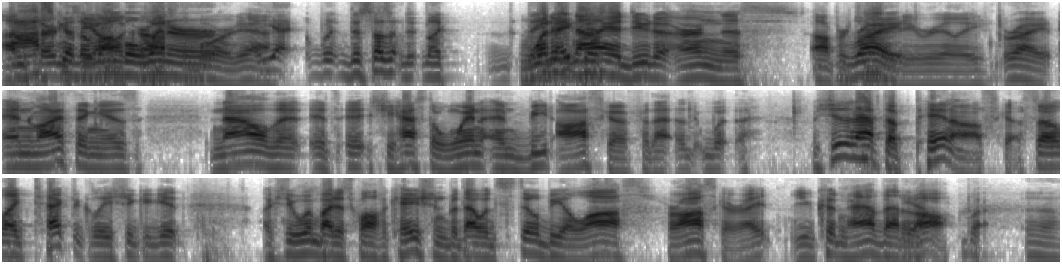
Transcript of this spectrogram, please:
Asuka, the Rumble across the winner. board, yeah. but this doesn't like. what did make this- Nia do to earn this opportunity, really? Right. And my thing is, now that it's it, she has to win and beat Asuka for that. what- She doesn't have to pin Asuka, so like technically she could get. Like she win by disqualification, but that would still be a loss for Asuka, right? You couldn't have that at all. But, uh,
